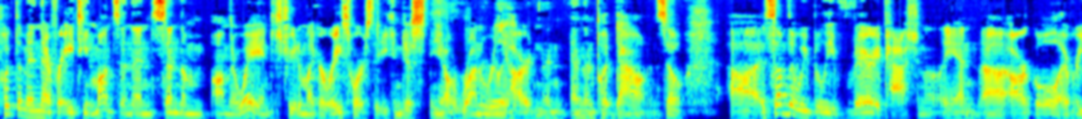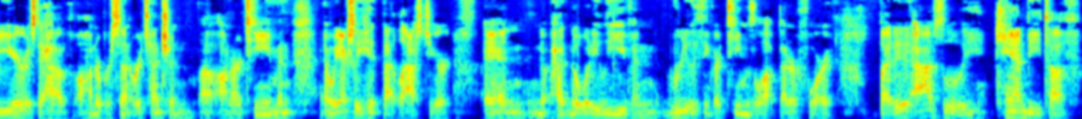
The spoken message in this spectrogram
put them in there for 18 months and then send them on their way and just treat them like a racehorse that you can just, you know, know, run really hard and then, and then put down. And so, uh, it's something we believe very passionately in. Uh, our goal every year is to have 100% retention uh, on our team. And, and we actually hit that last year and had nobody leave and really think our team is a lot better for it. But it absolutely can be tough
